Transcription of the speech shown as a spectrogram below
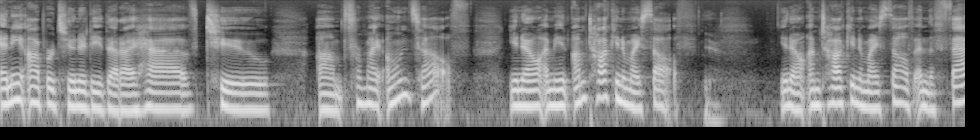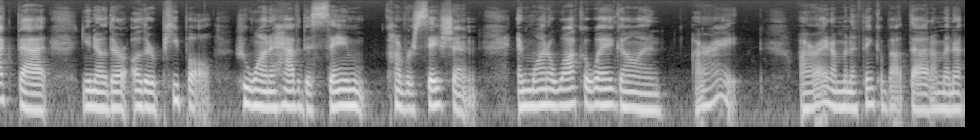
any opportunity that I have to um, for my own self, you know, I mean, I'm talking to myself. Yeah. You know, I'm talking to myself, and the fact that, you know, there are other people who want to have the same conversation and want to walk away going, all right, all right, I'm going to think about that. I'm going to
